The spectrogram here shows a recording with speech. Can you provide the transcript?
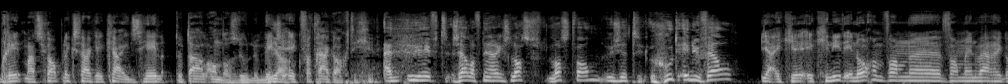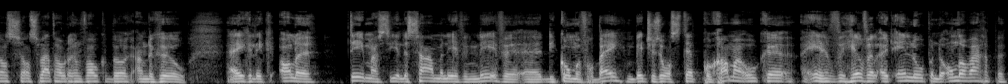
breed maatschappelijk zeggen, ik ga iets heel totaal anders doen. Een beetje ja. ik vertraagachtig. En u heeft zelf nergens last, last van? U zit goed in uw vel? Ja, ik, ik geniet enorm van, uh, van mijn werk als, als wethouder in Valkenburg aan de Geul. Eigenlijk alle thema's die in de samenleving leven, uh, die komen voorbij. Een beetje zoals dit programma ook. Uh, heel veel uiteenlopende onderwerpen.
